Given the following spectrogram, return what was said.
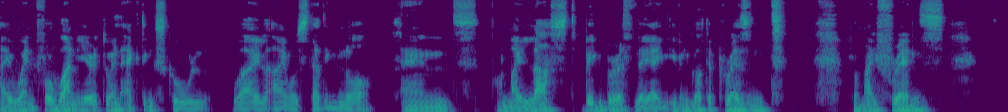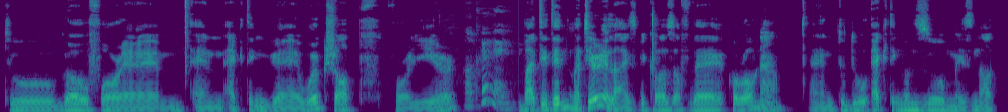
I went for one year to an acting school while I was studying law. And on my last big birthday, I even got a present from my friends to go for um, an acting uh, workshop for a year. Okay. But it didn't materialize because of the corona. And to do acting on Zoom is not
